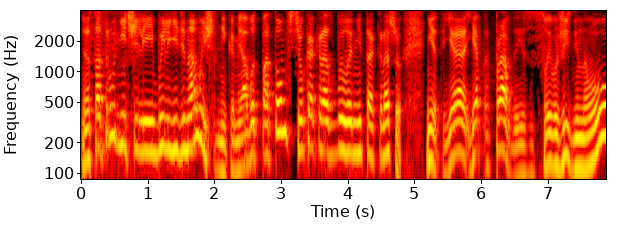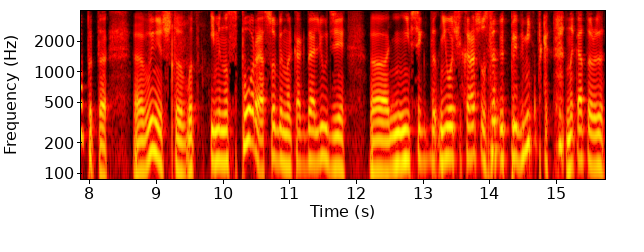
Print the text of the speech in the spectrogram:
э, сотрудничали и были единомышленниками. А вот потом все как раз было не так хорошо. Нет, я, я правда из своего жизненного опыта вынес, что вот именно спор споры, особенно когда люди э, не всегда, не очень хорошо знают предмет, на который,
